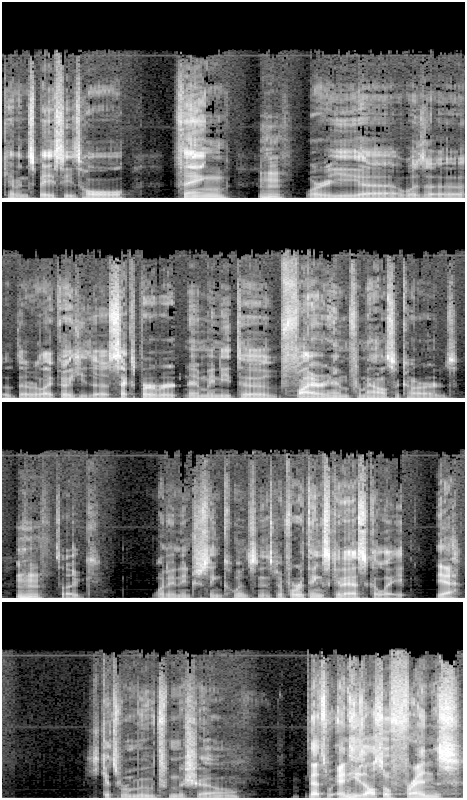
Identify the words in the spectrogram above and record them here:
Kevin Spacey's whole thing, Mhm. Where he uh, was a, they were like, oh, he's a sex pervert, and we need to fire him from House of Cards. Mhm. It's like, what an interesting coincidence. Before things could escalate, Yeah. he gets removed from the show. That's and he's also friends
